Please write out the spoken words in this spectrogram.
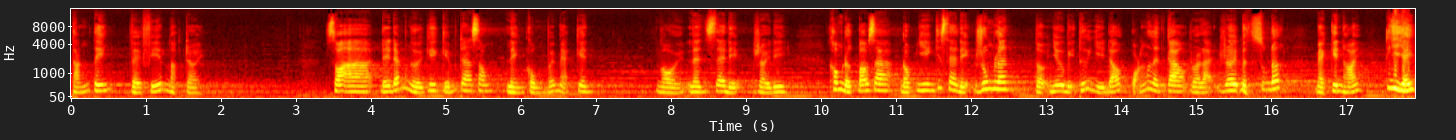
Thẳng tiến về phía mặt trời. Xoa A để đám người kia kiểm tra xong liền cùng với mẹ Kinh Ngồi lên xe điện rời đi. Không được bao xa Đột nhiên chiếc xe điện rung lên. Tự như bị thứ gì đó quẳng lên cao Rồi lại rơi bịch xuống đất Mẹ Kinh hỏi, Cái gì vậy?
